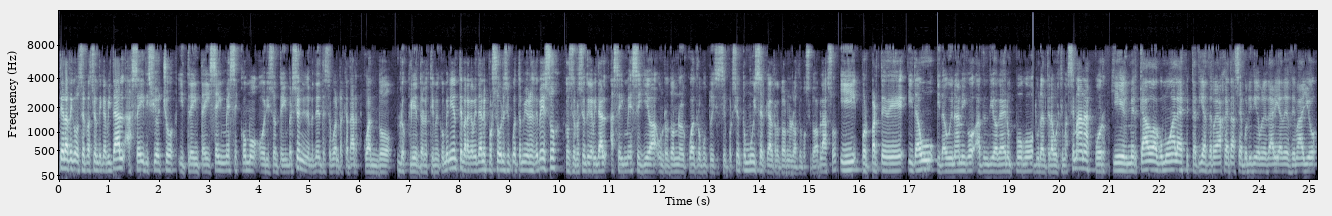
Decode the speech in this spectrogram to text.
carteras de conservación de capital a 6, 18 y 36 meses como horizonte de inversión, independiente se pueden rescatar cuando los clientes lo estimen conveniente. Para capitales por sobre 50 millones de pesos, conservación de capital a 6 meses lleva un retorno del 4.16%, muy cerca del retorno de los depósitos a plazo. Y por parte de Itaú, Itaú Dinámico ha tendido a caer un poco durante las últimas semanas porque el mercado acomoda las expectativas de rebaja de tasa de política monetaria desde mayo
